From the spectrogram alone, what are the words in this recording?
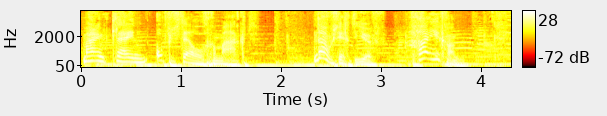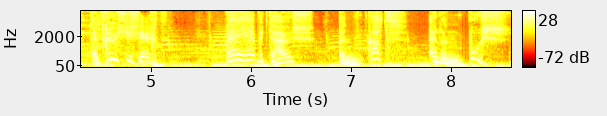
maar een klein opstel gemaakt. Nou, zegt de juf, ga je gang. En Truusje zegt... Wij hebben thuis een kat en een poes.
